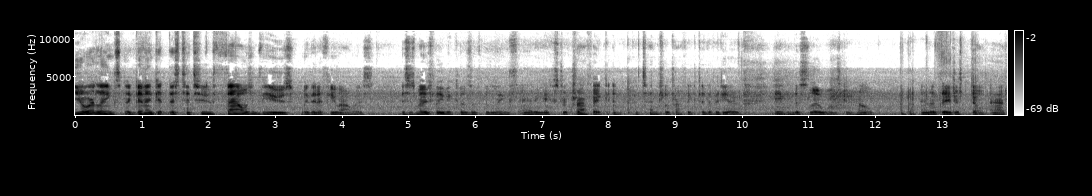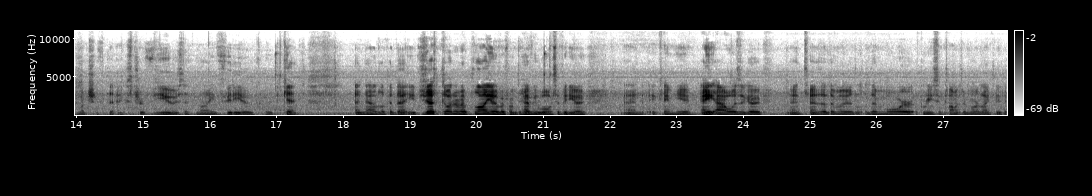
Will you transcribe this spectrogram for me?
Your links are gonna get this to 2,000 views within a few hours. This is mostly because of the links adding extra traffic and potential traffic to the video. Even the slow ones can help. And that they just don't add much of the extra views that my video could get. And now look at that, you just got a reply over from the heavy water video and it came here 8 hours ago. And it turns out the more, the more recent comments are more likely to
